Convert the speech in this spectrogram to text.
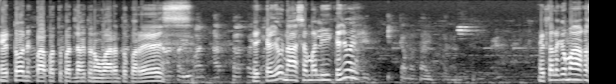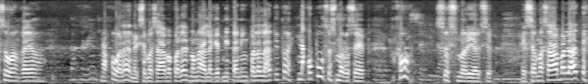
Eto, nagpapatupad lang ito ng warrant to pares. Eh kayo, nasa mali kayo eh. Eh talagang makakasuhan kayo. Naku, wala. Nagsama-sama pala. Mga alagad ni Taning pala lahat ito. eh. Naku po, Sus Marusep. Naku, Sus Maria Josep. Eh, sama-sama lahat eh.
